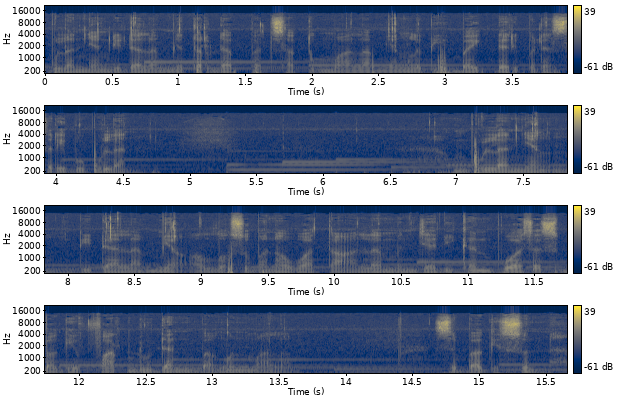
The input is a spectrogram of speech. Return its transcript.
Bulan yang di dalamnya terdapat satu malam yang lebih baik daripada seribu bulan. Bulan yang di dalamnya Allah Subhanahu wa Ta'ala menjadikan puasa sebagai fardu dan bangun malam sebagai sunnah.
